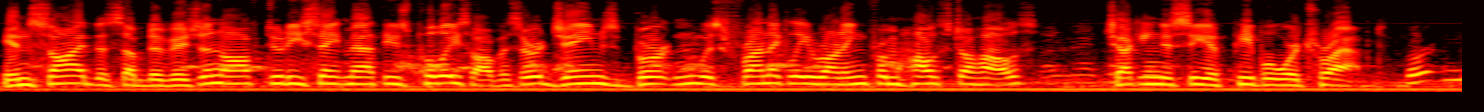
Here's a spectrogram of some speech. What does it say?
Inside the subdivision, off-duty St. Matthews police officer James Burton was frantically running from house to house, checking to see if people were trapped. Burton?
